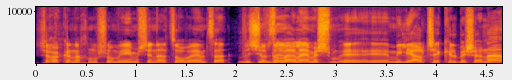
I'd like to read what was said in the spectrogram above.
שרק אנחנו שומעים, שנעצור באמצע. ושוב, ואתה זה... אומר להם יש אה, אה, מיליארד שקל בשנה,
